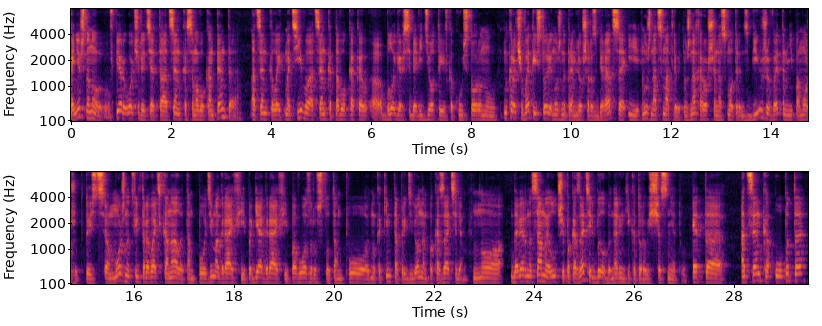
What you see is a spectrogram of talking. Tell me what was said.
Конечно, ну, в первую очередь это оценка самого контента, оценка лейтмотива, оценка того, как э, блогер себя ведет и в какую сторону. Ну, короче, в этой истории нужно прям, Леша, разбираться и нужно отсматривать. Нужна хорошая насмотренность. Биржа в этом не поможет. То есть э, можно отфильтровать каналы там по демографии, по географии, по возрасту, там по ну, каким-то определенным показателям. Но, наверное, самый лучший показатель был бы на рынке, которого сейчас нету. Это оценка опыта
